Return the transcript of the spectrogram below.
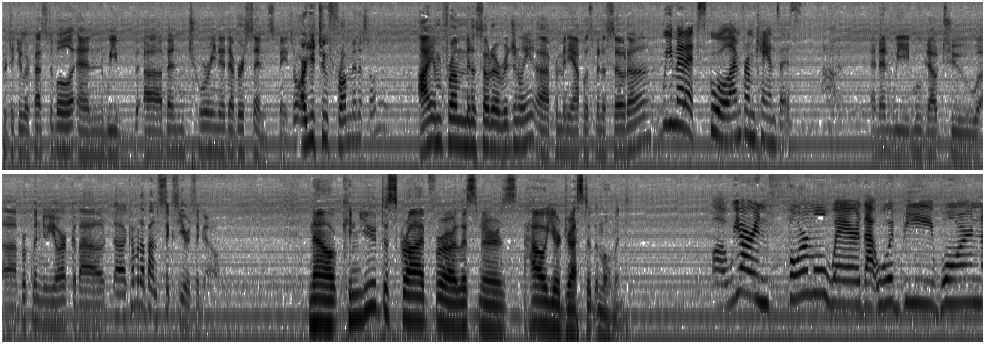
particular festival, and we've uh, been touring it ever since. Basically. So are you two from Minnesota? I am from Minnesota originally, uh, from Minneapolis, Minnesota, We met at school. I'm from Kansas. and then we moved out to uh, Brooklyn, New York, about uh, coming up on six years ago. Now, can you describe for our listeners how you're dressed at the moment? Uh, we are in formal wear that would be worn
